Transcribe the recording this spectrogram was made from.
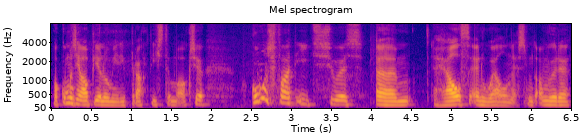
Maar kom ons help julle om hierdie prakties te maak. So kom ons vat iets soos um, health and wellness. Met ander woorde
